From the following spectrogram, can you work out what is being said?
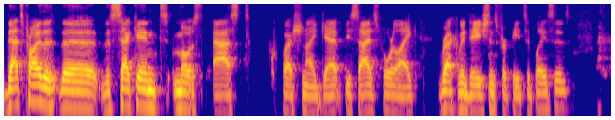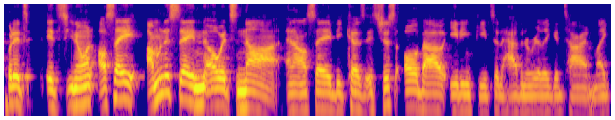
that's probably the, the the second most asked question I get, besides for like recommendations for pizza places. But it's it's you know what? I'll say I'm gonna say no, it's not, and I'll say because it's just all about eating pizza and having a really good time. Like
